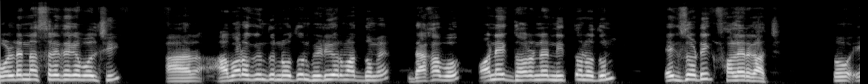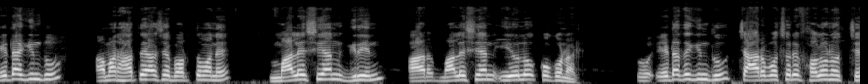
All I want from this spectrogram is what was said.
গোল্ডেন নার্সারি থেকে বলছি আর আবারও কিন্তু নতুন ভিডিওর মাধ্যমে দেখাবো অনেক ধরনের নিত্য নতুন এক্সোটিক ফলের গাছ। তো এটা কিন্তু আমার হাতে আছে বর্তমানে মালয়েশিয়ান গ্রিন আর মালয়েশিয়ান ইয়েলো কোকোনাট। তো এটাতে কিন্তু চার বছরে ফলন হচ্ছে।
